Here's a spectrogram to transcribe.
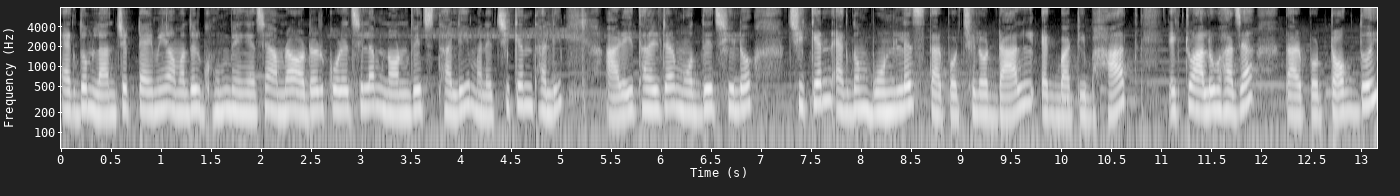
একদম লাঞ্চের টাইমে আমাদের ঘুম ভেঙেছে। আমরা অর্ডার করেছিলাম ননভেজ থালি মানে চিকেন থালি। আর এই থালিটার মধ্যে ছিল চিকেন একদম বোনলেস তারপর ছিল ডাল, এক বাটি ভাত, একটু আলু ভাজা, তারপর টক দই।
